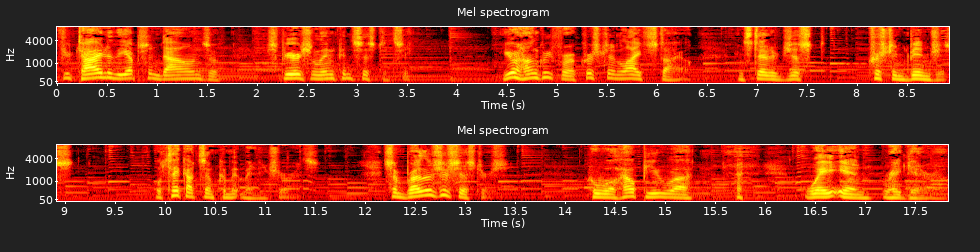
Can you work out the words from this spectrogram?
If you're tired of the ups and downs of spiritual inconsistency, you're hungry for a Christian lifestyle instead of just Christian binges, will take out some commitment insurance. Some brothers or sisters who will help you uh, weigh in regularly.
